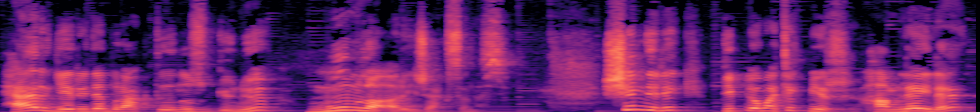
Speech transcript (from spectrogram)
her geride bıraktığınız günü mumla arayacaksınız. Şimdilik diplomatik bir hamleyle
